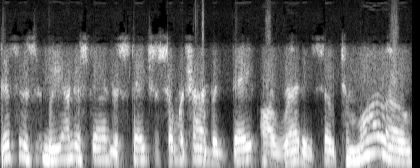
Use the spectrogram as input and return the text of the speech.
This is, we understand the stakes are so much higher, but they are ready. So tomorrow,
